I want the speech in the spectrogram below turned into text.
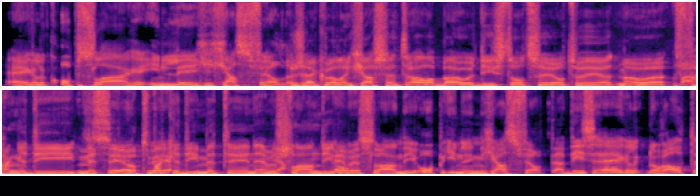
eigenlijk opslagen in lege gasvelden. Dus eigenlijk wel een gascentrale bouwen, die stoot CO2 uit, maar we maar vangen die met, CO2, we pakken die meteen en we ja, slaan die op. En we slaan die op in een gasveld. Dat is eigenlijk nog altijd...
